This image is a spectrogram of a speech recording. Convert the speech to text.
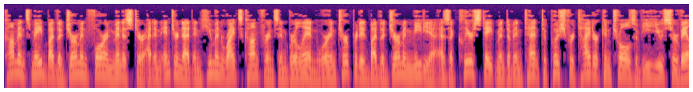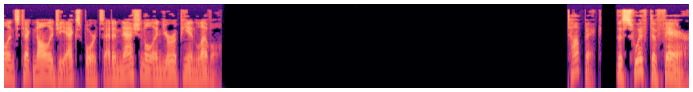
comments made by the German foreign minister at an Internet and human rights conference in Berlin were interpreted by the German media as a clear statement of intent to push for tighter controls of EU surveillance technology exports at a national and European level. The SWIFT affair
